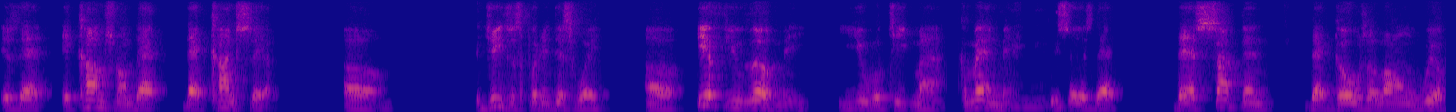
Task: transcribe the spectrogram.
Is that it comes from that that concept. Uh, Jesus put it this way uh, if you love me, you will keep my commandment. Mm-hmm. He says that there's something that goes along with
